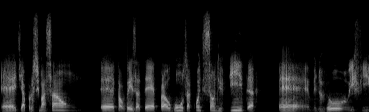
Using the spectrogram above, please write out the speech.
é, de aproximação, é, talvez até para alguns a condição de vida é, melhorou, enfim,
